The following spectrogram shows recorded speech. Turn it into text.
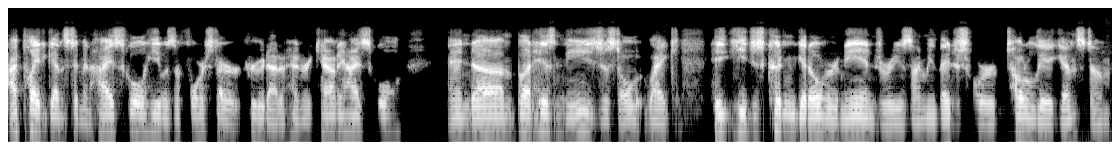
I played against him in high school. He was a four-star recruit out of Henry County High School, and um, but his knees just like he he just couldn't get over knee injuries. I mean, they just were totally against him.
